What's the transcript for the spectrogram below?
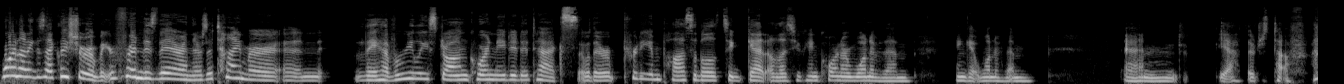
We're not exactly sure, but your friend is there and there's a timer and they have really strong coordinated attacks. So they're pretty impossible to get unless you can corner one of them and get one of them. And yeah, they're just tough.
